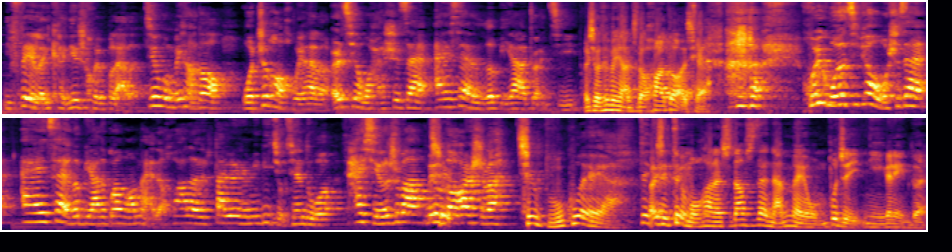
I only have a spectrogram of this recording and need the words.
你废了，你肯定是回不来了。结果没想到我正好回来了，而且我还是在埃塞俄比亚转机。而且我特别想知道花了多少钱。回国的机票我是在埃塞俄比亚的官网买的，花了大约人民币九千多，还行是吧？没有到二十万。其实不贵呀啊，而且最魔幻的是当时在南美，我们不止你一个领队。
